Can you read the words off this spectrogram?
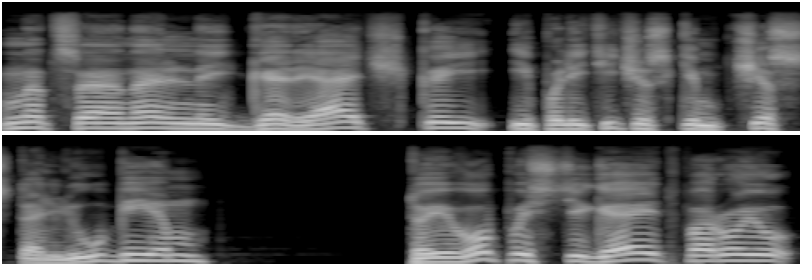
национальной горячкой и политическим честолюбием, то его постигает порою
